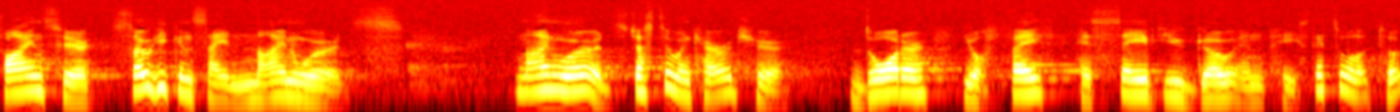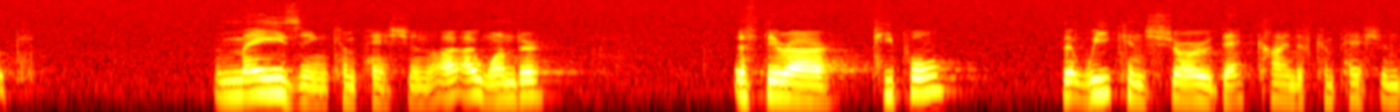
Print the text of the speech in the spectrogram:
finds her, so he can say nine words. Nine words just to encourage her. Daughter, your faith has saved you. Go in peace. That's all it took. Amazing compassion. I, I wonder if there are people that we can show that kind of compassion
